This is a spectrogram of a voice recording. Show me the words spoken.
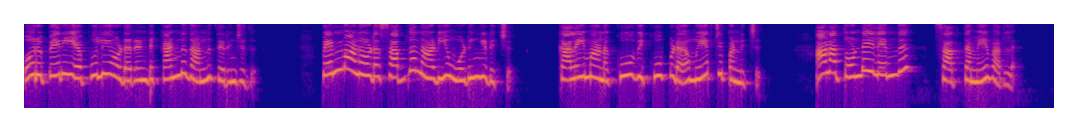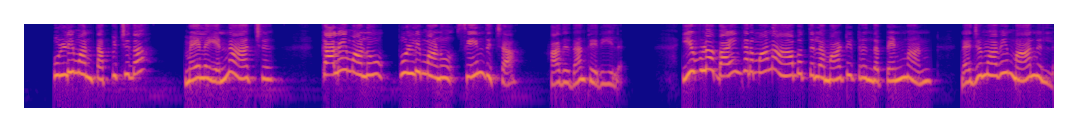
ஒரு பெரிய புலியோட ரெண்டு கண்ணுதான்னு தெரிஞ்சுது. பெண்மானோட சப்த நாடியும் ஒடுங்கிடுச்சு. கலைமான கூவி கூப்பிட முயற்சி பண்ணுச்சு. ஆனா தொண்டையிலேருந்து சத்தமே வரல. புள்ளிமான் தப்பிச்சுதா? மேலே என்ன ஆச்சு? கலைமானும் புள்ளிமானும் சேர்ந்துச்சா? அதுதான் தெரியல. இவ்வளோ பயங்கரமான ஆபத்துல மாட்டிட்டு இருந்த பெண்மான் நிஜமாவே மான் இல்ல.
